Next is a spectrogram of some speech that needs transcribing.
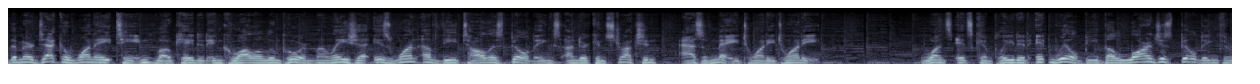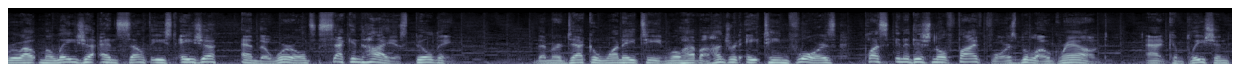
the Merdeka 118, located in Kuala Lumpur, Malaysia, is one of the tallest buildings under construction as of May 2020. Once it's completed, it will be the largest building throughout Malaysia and Southeast Asia and the world's second highest building. The Merdeka 118 will have 118 floors plus an additional 5 floors below ground. At completion,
